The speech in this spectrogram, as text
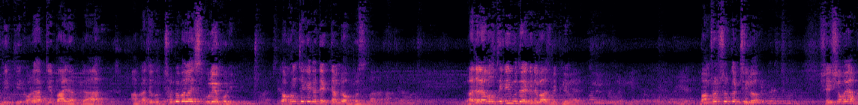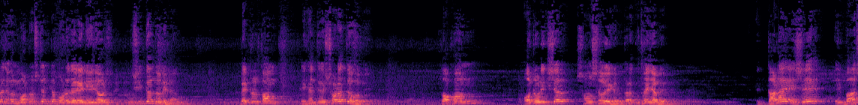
বিক্রি করার যে বাজারটা আমরা যখন ছোটবেলায় স্কুলে পড়ি তখন থেকে এটা দেখতে আমরা অভ্যস্ত রাজার আমল থেকেই বোধহয় এখানে বাঁশ বিক্রি হয় বামফ্রন্ট সরকার ছিল, সেই সময় আমরা যখন মোটর স্ট্যান্ডটা বড় জায়গায় নিয়ে যাওয়ার সিদ্ধান্ত নিলাম পেট্রোল পাম্প এখান থেকে সরাতে হবে। তখন অটোরিকশার সমস্যা হয়ে গেল, তারা কোথায় যাবে? তারা এসে এই বাস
